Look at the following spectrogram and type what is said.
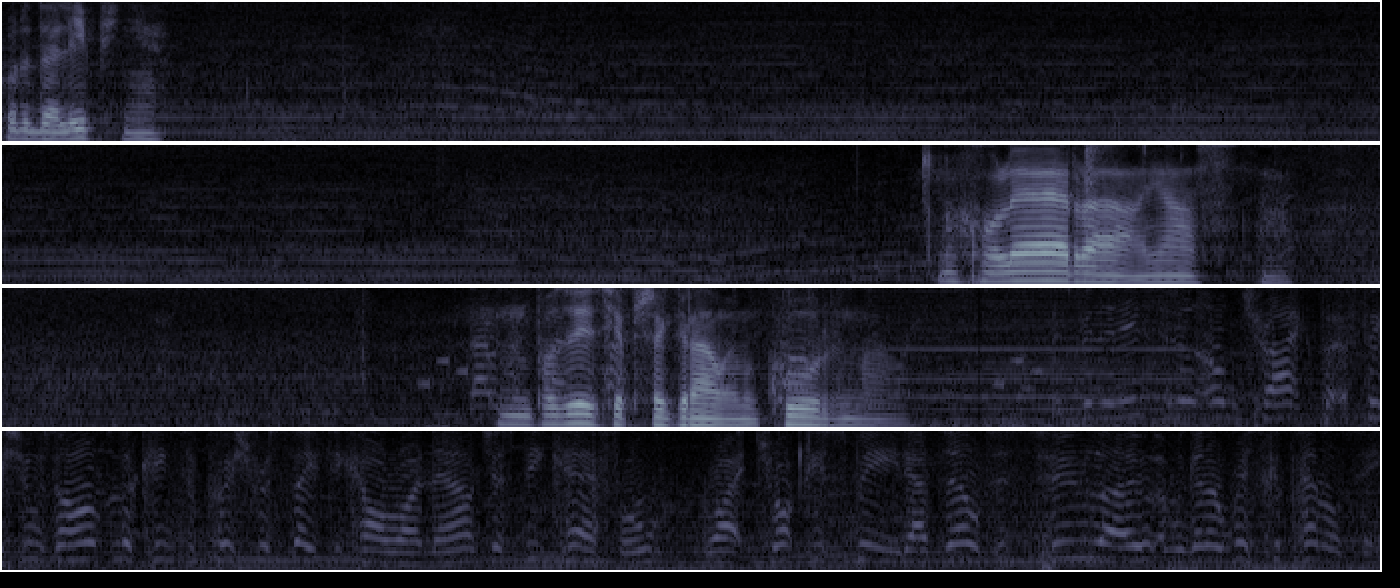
Kurde, lipnie. No cholera, jasna. Pozycję przegrałem, kurna. Right, drop your speed. Our delta's too low, and we're going to risk a penalty.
